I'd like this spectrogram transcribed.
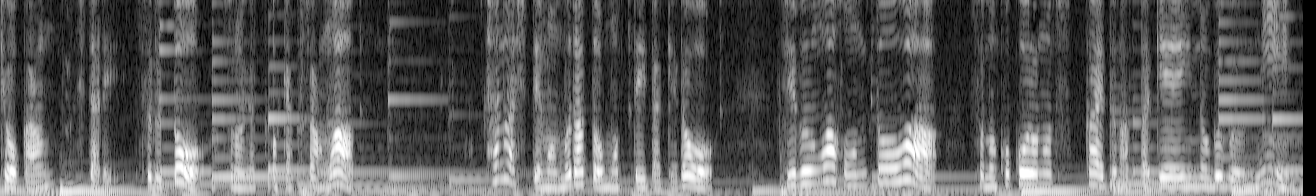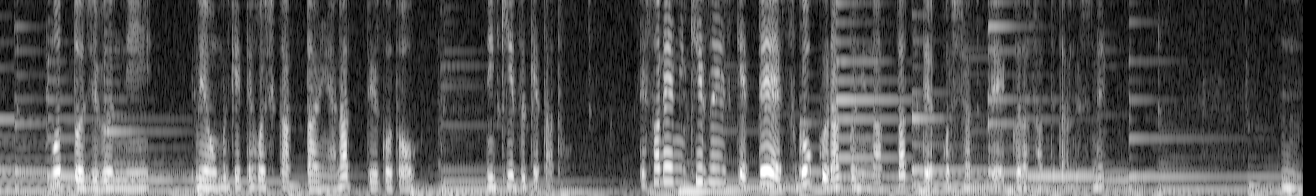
共感したりするとそのお客さんは話しても無駄と思っていたけど自分は本当はその心のつっかえとなった原因の部分にもっと自分に目を向けてほしかったんやなっていうことに気づけたと。でそれに気づけてすごく楽になったっておっしゃってくださってたんですね。うん、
